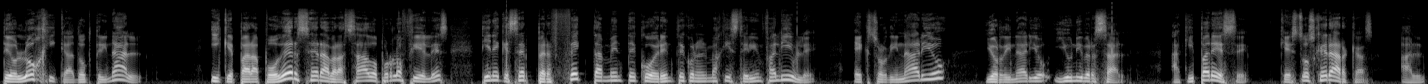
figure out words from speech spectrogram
teológica, doctrinal y que para poder ser abrazado por los fieles tiene que ser perfectamente coherente con el magisterio infalible, extraordinario y ordinario y universal. Aquí parece que estos jerarcas, al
